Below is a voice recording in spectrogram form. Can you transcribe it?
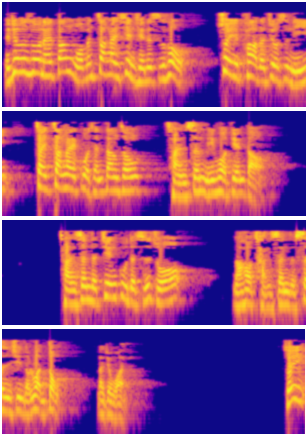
也就是说呢，当我们障碍现前的时候，最怕的就是你。在障碍过程当中产生迷惑颠倒，产生的坚固的执着，然后产生的身心的乱动，那就完了。所以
